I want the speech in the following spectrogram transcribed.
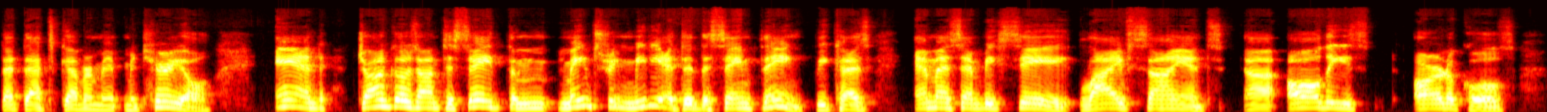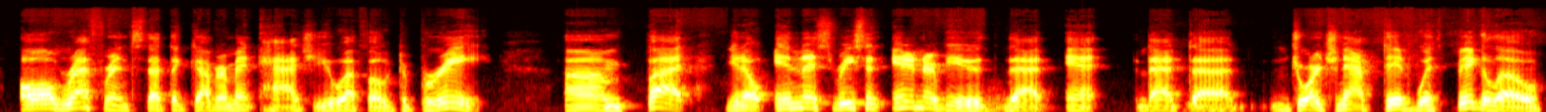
that that's government material. And John goes on to say the mainstream media did the same thing because MSNBC, Live Science, uh, all these articles all reference that the government has UFO debris. Um, but you know, in this recent interview that eh, that uh, George Knapp did with Bigelow,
